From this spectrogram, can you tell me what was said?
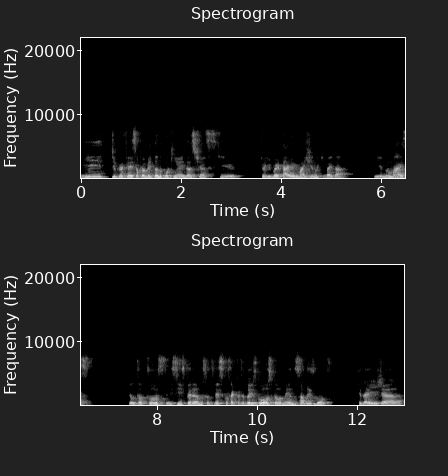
e, de preferência, aproveitando um pouquinho aí das chances que, que o Libertar eu imagino que vai dar. E, no mais, eu tô, tô assim, esperando o Santos ver se consegue fazer dois gols, pelo menos, só dois gols, que daí já.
